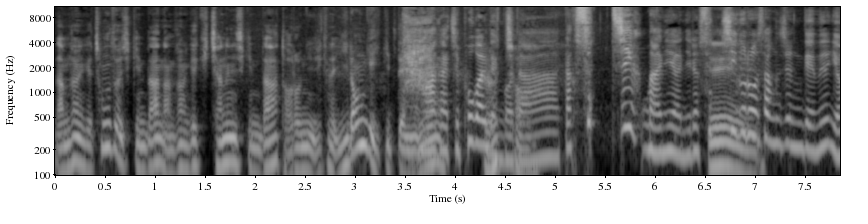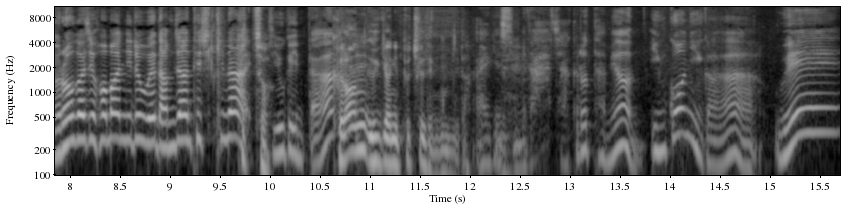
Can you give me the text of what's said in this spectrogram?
남성에게 청소를 시킨다, 남성에게 귀찮은 일 시킨다, 더러운 일 시킨다 이런 게 있기 때문에 다 같이 포괄된 그렇죠. 거다. 딱 숙직만이 아니라 숙직으로 네. 상징되는 여러 가지 험한 일을 왜 남자한테 시키나? 그쵸. 이게 있다. 그런 의견이 표출된 겁니다. 알겠습니다. 자, 그렇다면 인권위가 왜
